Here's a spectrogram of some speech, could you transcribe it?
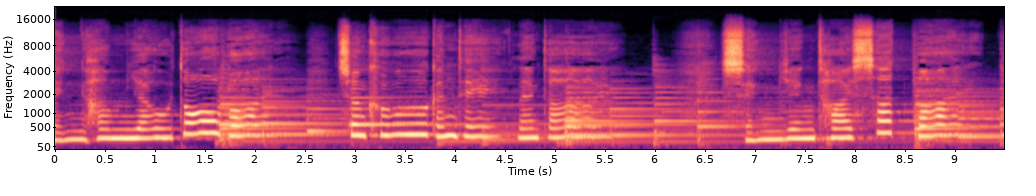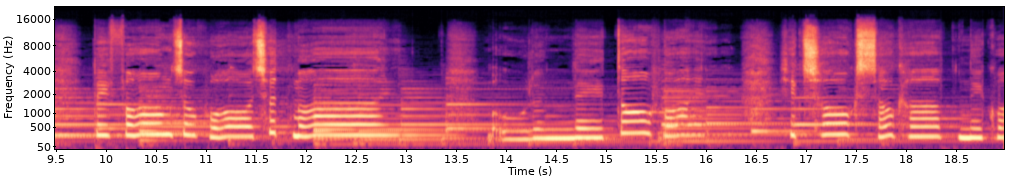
情陷有多坏，像箍紧的领带，承认太失败，被放逐和出卖。无论你多坏，亦束手给你怪。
